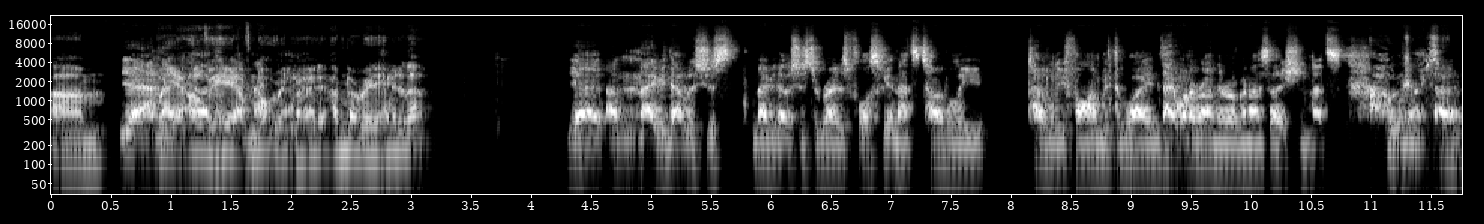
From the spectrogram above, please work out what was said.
Um, yeah, but yeah, over here I've not really heard. It. I've not really heard of that yeah, and maybe that was just maybe that was just a Raiders philosophy, and that's totally totally fine with the way they want to run their organization. That's 100%.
